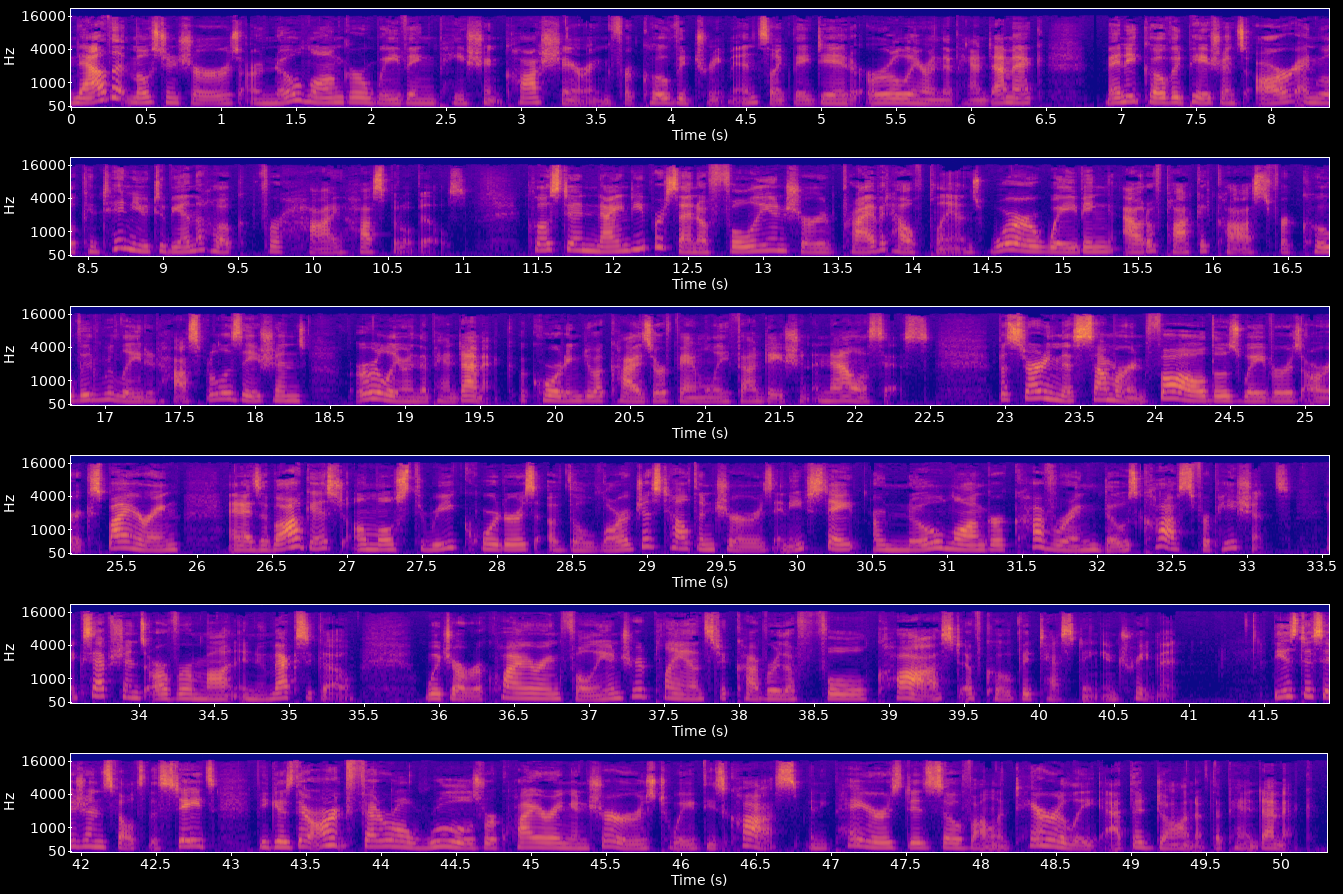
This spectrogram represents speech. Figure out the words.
Now that most insurers are no longer waiving patient cost sharing for COVID treatments like they did earlier in the pandemic, Many COVID patients are and will continue to be on the hook for high hospital bills. Close to 90% of fully insured private health plans were waiving out of pocket costs for COVID related hospitalizations earlier in the pandemic, according to a Kaiser Family Foundation analysis. But starting this summer and fall, those waivers are expiring, and as of August, almost three quarters of the largest health insurers in each state are no longer covering those costs for patients. Exceptions are Vermont and New Mexico, which are requiring fully insured plans to cover the full cost of COVID testing and treatment. These decisions fell to the states because there aren't federal rules requiring insurers to waive these costs. Many payers did so voluntarily at the dawn of the pandemic.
